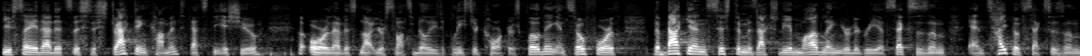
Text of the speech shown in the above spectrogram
you say that it's this distracting comment, that's the issue, or that it's not your responsibility to police your coworkers' clothing, and so forth. The back-end system is actually modeling your degree of sexism and type of sexism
